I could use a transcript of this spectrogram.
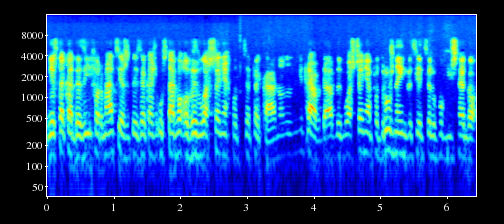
jest taka dezinformacja, że to jest jakaś ustawa o wywłaszczeniach pod CPK. No nieprawda. Wywłaszczenia pod różne inwestycje celu publicznego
